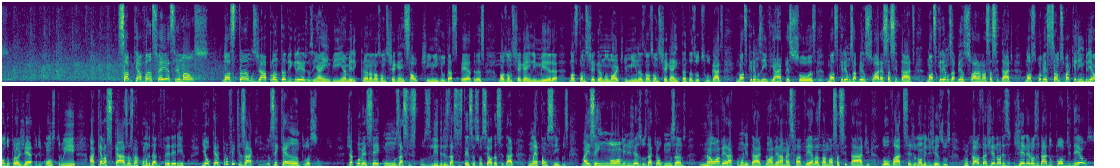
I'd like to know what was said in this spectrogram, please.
Sabe que avanço é esse, irmãos? Nós estamos já plantando igrejas em AMB, em Americana, nós vamos chegar em Saltinho, em Rio das Pedras, nós vamos chegar em Limeira, nós estamos chegando no norte de Minas, nós vamos chegar em tantos outros lugares. Nós queremos enviar pessoas, nós queremos abençoar essas cidades, nós queremos abençoar a nossa cidade. Nós começamos com aquele embrião do projeto de construir aquelas casas na comunidade do Frederico. E eu quero profetizar aqui, eu sei que é amplo o assunto. Já conversei com os, os, líderes da assistência social da cidade. Não é tão simples, mas em nome de Jesus, daqui a alguns anos, não haverá comunidade, não haverá mais favelas na nossa cidade. Louvado seja o nome de Jesus, por causa da generosidade do povo de Deus,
